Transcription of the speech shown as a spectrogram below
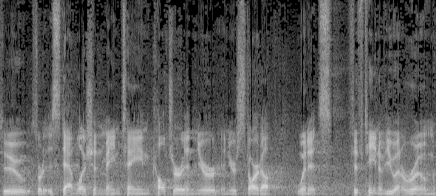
to sort of establish and maintain culture in your, in your startup when it's 15 of you in a room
